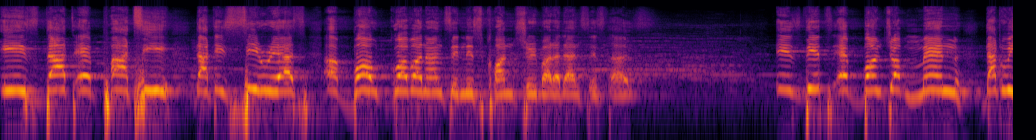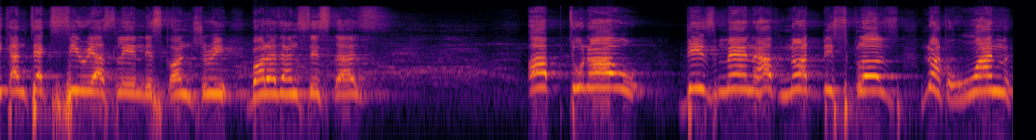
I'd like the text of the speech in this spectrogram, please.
Is that a party that is serious about governance in this country, brothers and sisters? Is this a bunch of men that we can take seriously in this country, brothers and sisters? Up to now, these men have not disclosed not one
